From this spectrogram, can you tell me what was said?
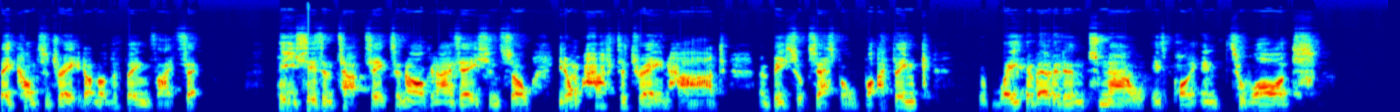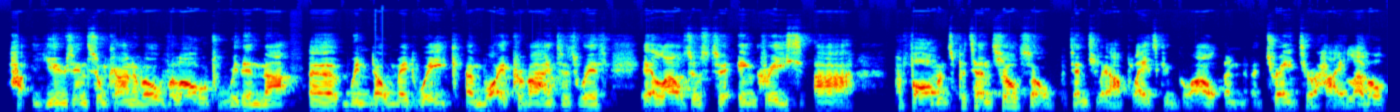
they concentrated on other things like set pieces and tactics and organisation. So you don't have to train hard and be successful. But I think the weight of evidence now is pointing towards using some kind of overload within that uh, window midweek. And what it provides us with, it allows us to increase our performance potential. So potentially our players can go out and, and train to a higher level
